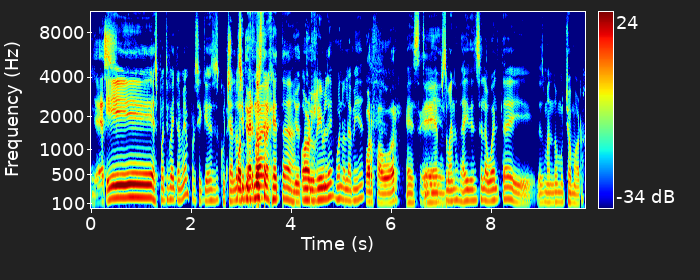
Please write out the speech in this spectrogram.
Yes. Y Spotify también, por si quieres escucharlo sin ver Spotify, nuestra jeta YouTube. horrible. Bueno, la mía. Por favor. Este, Sí. pues bueno, ahí dense la vuelta y les mando mucho amor.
